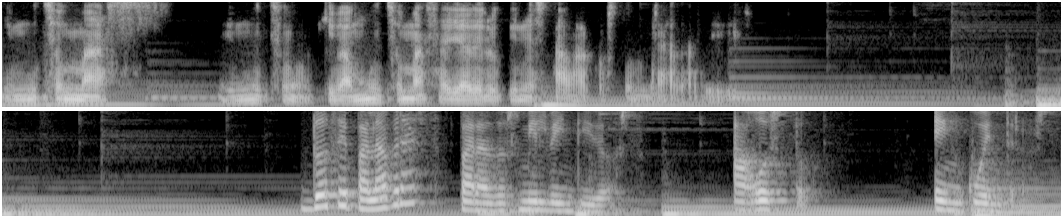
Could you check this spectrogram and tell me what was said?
y mucho más, y mucho, que iba mucho más allá de lo que uno estaba acostumbrado a vivir. 12 palabras para 2022. Agosto. Encuentros.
